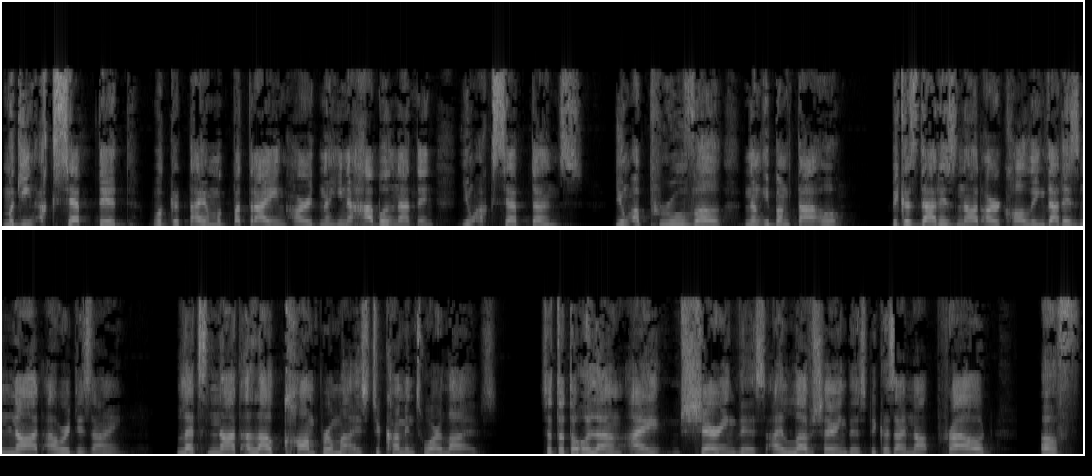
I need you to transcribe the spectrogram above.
maging accepted. Huwag tayong magpa-trying hard na hinahabol natin yung acceptance, yung approval ng ibang tao. Because that is not our calling. That is not our design. Let's not allow compromise to come into our lives. Sa totoo lang, I'm sharing this. I love sharing this because I'm not proud of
